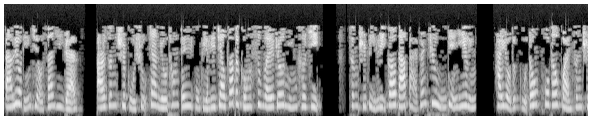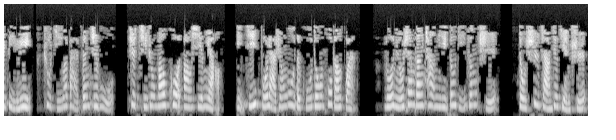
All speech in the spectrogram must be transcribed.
达六点九三亿元。而增持股数占流通 A 股比例较高的公司为周宁科技，增持比例高达百分之五点一零，还有的股东或高管增持比例触及了百分之五，这其中包括暴蟹鸟以及博雅生物的股东或高管。罗牛山刚倡议兜底增持，董事长就减持。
